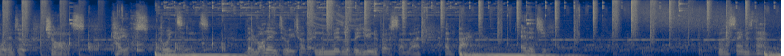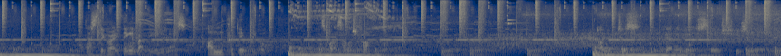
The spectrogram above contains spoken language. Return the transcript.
According to chance, chaos, coincidence. They run into each other in the middle of the universe somewhere, and bang, energy. We're the same as that. That's the great thing about the universe. Unpredictable. That's why it's so much fun. I'm just gonna go still shoes.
